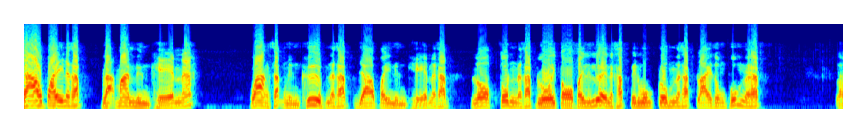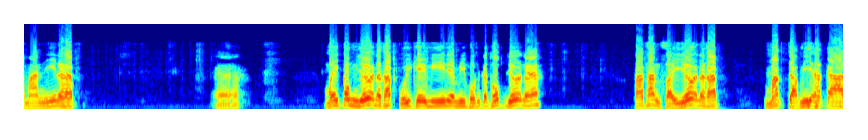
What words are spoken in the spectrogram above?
ยาวไปนะครับ ประมาณหนึ่งแขนนะกว้างสักหนึ่งคืบนะครับ ยาวไปหนึ่งแขนนะครับ รอบต้นนะครับโรยต่อไปเรื่อยๆนะครับ เป็นวงกลมนะครับ ปลายทรงพุ่มนะครับ ประมาณนี้นะครับ อ่า ไม่ต้องเยอะนะครับ ปุ๋ยเคมีเนี่ยมีผลกระทบเยอะนะ ถ้าท่านใส่เยอะนะครับ มักจะมีอาการ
